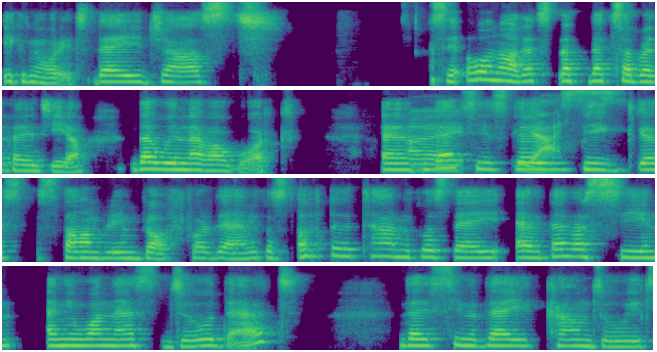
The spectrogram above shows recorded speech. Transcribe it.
ignore it. They just say, oh no, that's that, that's a bad idea. That will never work. And I, that is the yes. biggest stumbling block for them because after the time, because they have never seen anyone else do that, they think they can't do it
